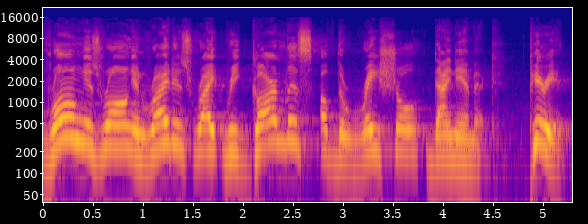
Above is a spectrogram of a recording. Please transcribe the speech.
wrong is wrong and right is right regardless of the racial dynamic period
